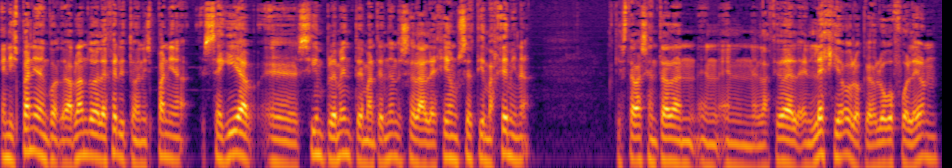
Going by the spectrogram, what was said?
En Hispania hablando del ejército en Hispania seguía eh, simplemente manteniéndose la legión séptima gémina que estaba sentada en, la ciudad de Legio lo que luego fue León.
